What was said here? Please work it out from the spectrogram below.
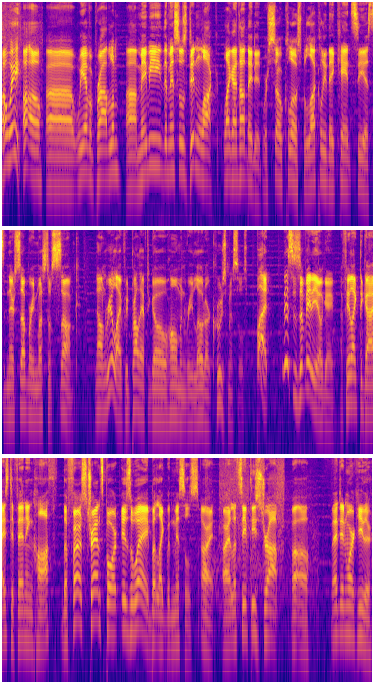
Oh, wait. Uh-oh. Uh, we have a problem. Uh, maybe the missiles didn't lock like I thought they did. We're so close, but luckily they can't see us, and their submarine must have sunk. Now, in real life, we'd probably have to go home and reload our cruise missiles, but this is a video game. I feel like the guys defending Hoth. The first transport is away, but like with missiles. All right. All right, let's see if these drop. Uh-oh. That didn't work either.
